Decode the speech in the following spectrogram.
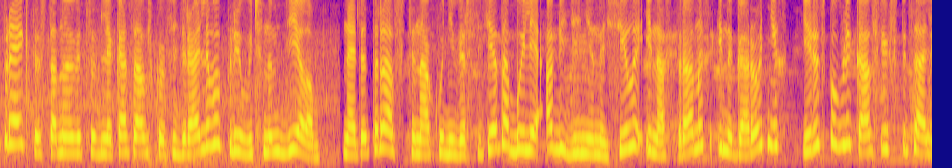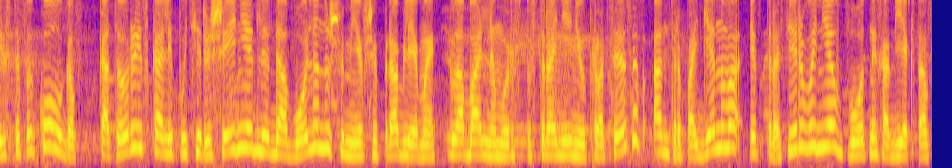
проекты становятся для Казанского федерального привычным делом. На этот раз в стенах университета были объединены силы иностранных, иногородних и республиканских специалистов-экологов, которые искали пути решения для довольно нашумевшей проблемы – глобальному распространению процессов антропогенного эвтрофирования водных объектов.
